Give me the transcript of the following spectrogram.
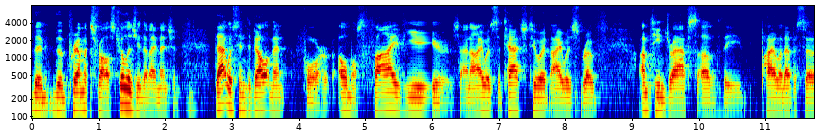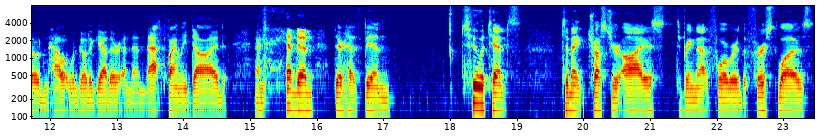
the, the Promise Falls trilogy that I mentioned, that was in development for almost five years, and I was attached to it. I was wrote umpteen drafts of the pilot episode and how it would go together, and then that finally died, and and then there have been two attempts to make Trust Your Eyes to bring that forward. The first was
